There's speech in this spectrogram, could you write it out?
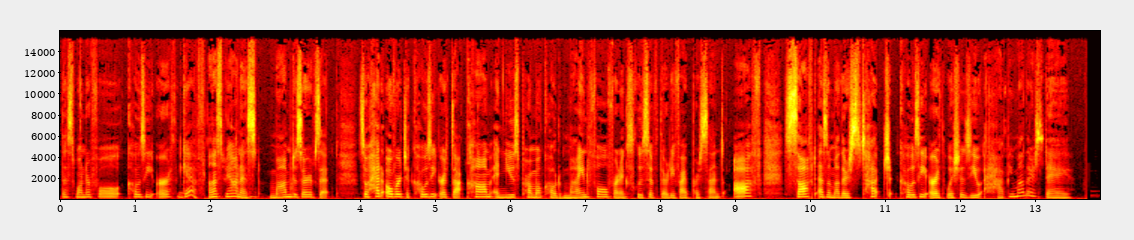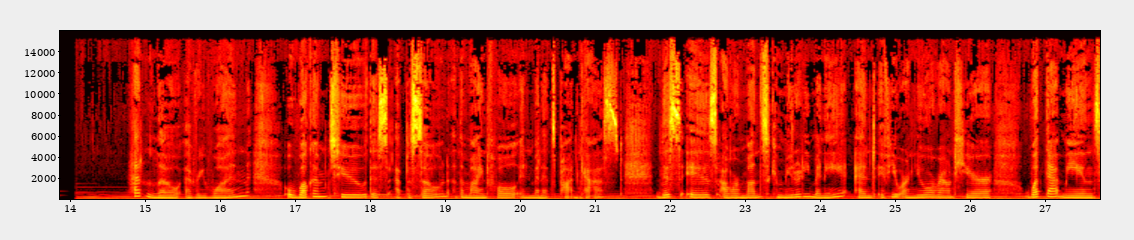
this wonderful Cozy Earth gift. And let's be honest, mom deserves it. So head over to cozyearth.com and use promo code MINDFUL for an exclusive 35% off. Soft as a mother's touch, Cozy Earth wishes you a happy Mother's Day. Hello, everyone. Welcome to this episode of the Mindful in Minutes podcast. This is our month's community mini, and if you are new around here, what that means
